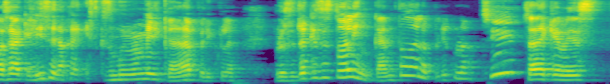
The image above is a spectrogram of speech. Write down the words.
o sea, que le dicen, "Oja, es que es muy americana la película. Pero siento que ese es todo el encanto de la película. Sí. O sea, de que ves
